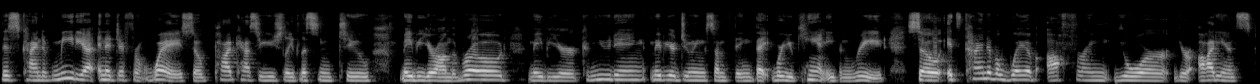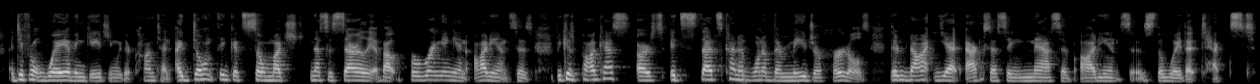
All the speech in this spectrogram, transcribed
this kind of media in a different way. So podcasts are usually listened to maybe you're on the road, maybe you're commuting, maybe you're doing something that where you can't even read. So it's kind of a way of offering your your audience a different way of engaging with your content. I don't think it's so much necessarily about bringing in audiences because podcasts are it's that's kind of one of their major hurdles. They're not yet accessing massive audiences the way that text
